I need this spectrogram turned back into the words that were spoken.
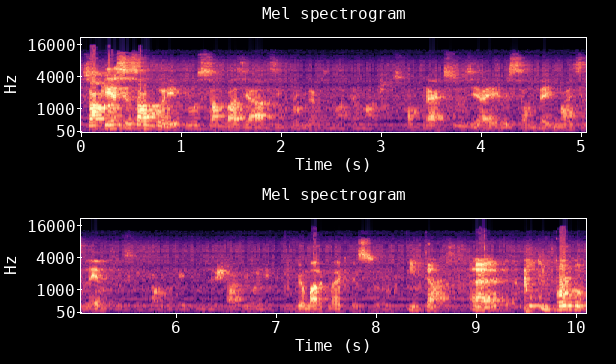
Só que esses algoritmos são baseados em problemas matemáticos complexos e aí eles são bem mais lentos que os algoritmos de chave única. Viu, Marco, como é que isso... Então, uh, um pouco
